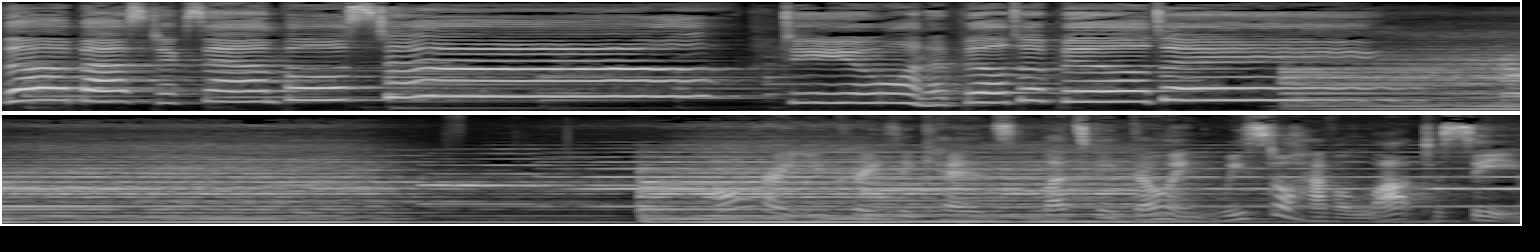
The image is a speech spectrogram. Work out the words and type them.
The best example still. Do you want to build a building? All right, you crazy kids, let's get going. We still have a lot to see.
